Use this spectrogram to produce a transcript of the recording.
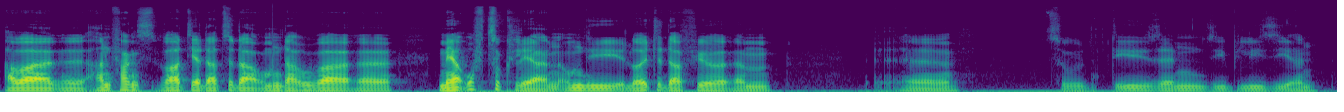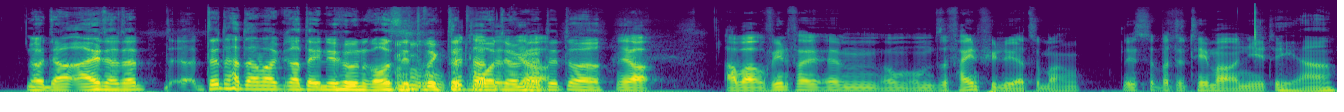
Aber äh, anfangs war es ja dazu da, um darüber äh, mehr aufzuklären, um die Leute dafür ähm, äh, zu desensibilisieren. Na, da, Alter, das, hat aber gerade deine Hirn rausgedrückt, das Wort, Junge. ja. Das war. Ja, aber auf jeden Fall, ähm, um, um so feinfühliger zu machen. Weißt du, was das Thema angeht. Ja.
